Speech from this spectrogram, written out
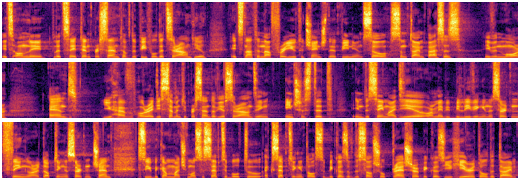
it's only, let's say, 10% of the people that surround you, it's not enough for you to change the opinion. So some time passes, even more, and you have already 70% of your surrounding interested in the same idea or maybe believing in a certain thing or adopting a certain trend. So you become much more susceptible to accepting it also because of the social pressure, because you hear it all the time,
